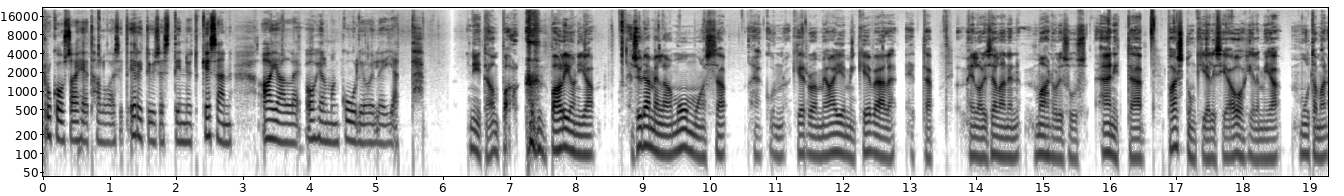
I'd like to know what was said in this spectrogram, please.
rukousaiheet haluaisit erityisesti nyt kesän ajalle ohjelman kuulijoille jättää? Niitä on pal- paljon ja sydämellä on muun muassa, kun kerroimme aiemmin keväällä, että meillä oli sellainen mahdollisuus äänittää pastunkielisiä ohjelmia muutaman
